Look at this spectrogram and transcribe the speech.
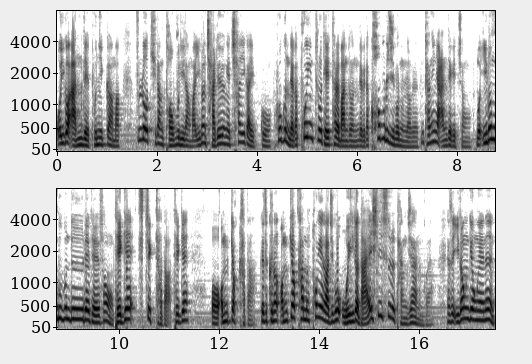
어 이거 안 돼. 보니까 막 float이랑 double이랑 막 이런 자료형의 차이가 있고 혹은 내가 포인트로 데이터를 만들었는데 거기다 커브를 집어넣으려고 해요. 그럼 당연히 안 되겠죠. 뭐 이런 부분들에 대해서 되게 strict하다. 되게 어, 엄격하다 그래서 그런 엄격함을 통해 가지고 오히려 나의 실수를 방지하는 거야 그래서 이런 경우에는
